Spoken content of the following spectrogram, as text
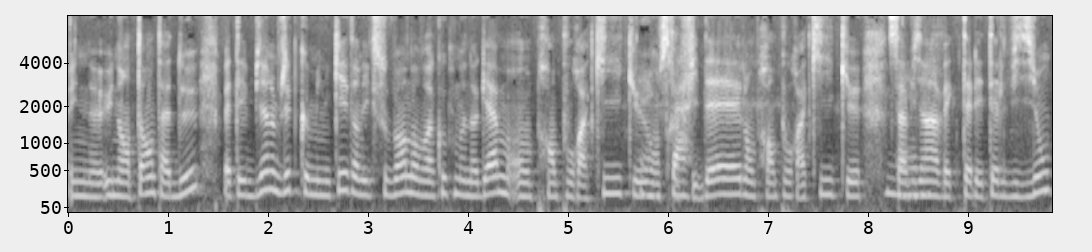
une, une, entente à deux, bah, tu es bien obligé de communiquer, tandis que souvent dans un couple monogame, on prend pour acquis qu'on sera fidèle, on prend pour acquis que ça vient avec telle et telle vision,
